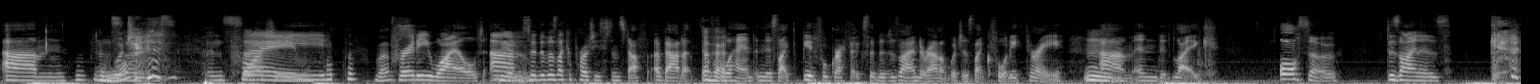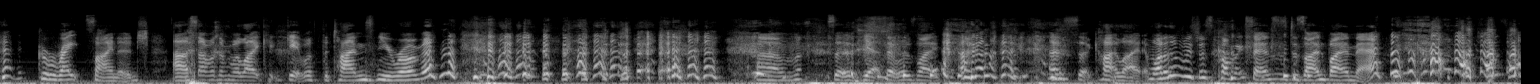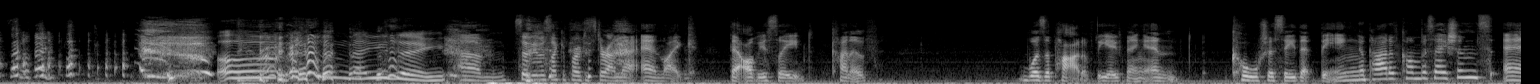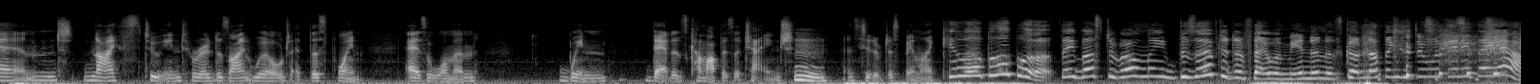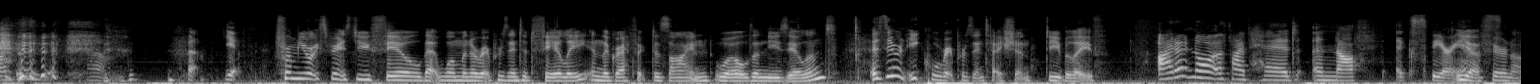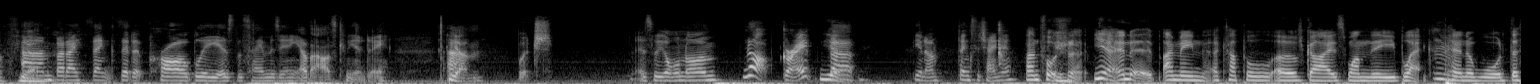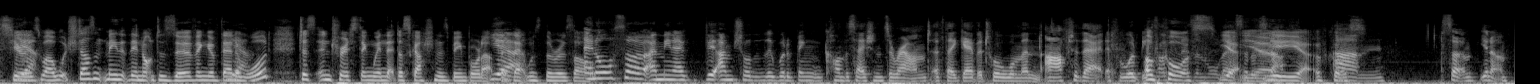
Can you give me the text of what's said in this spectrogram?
Um, which is Insane. pretty what the? That's, pretty wild. Um, Yeah. So there was like a protest and stuff about it Okay. beforehand, and there's like beautiful graphics that are designed around it, which is like 43. Mm. Um, and like also designers. Great signage. Uh, some of them were like, "Get with the Times New Roman." um, so yeah, that was like a sick highlight. One of them was just Comic Sans is designed by a man. Oh, amazing. Um, so there was like a protest around that, and like that obviously kind of was a part of the evening, and cool to see that being a part of conversations, and nice to enter a design world at this point as a woman when that has come up as a change Mm. instead of just being like blah blah blah they must have only deserved it if they were men and it's got nothing to do with anything else um, but yeah From your experience, do you feel that women are represented fairly in the graphic design world in New Zealand? Is there an equal representation, do you believe? I don't know if I've had enough experience. Yeah, fair enough. Yeah. Um, but I think that it probably is the same as any other arts community. Yeah. Um, which as we all know, not great. Yeah. But, you know, things are changing. Unfortunate. Yeah, and uh, I mean, a couple of guys won the Black Pin Award this year Mm. Yeah. as well, which doesn't mean that they're not deserving of that Yeah. award. Just interesting when that discussion has been brought up Yeah. that that was the result. And also, I mean, I, I'm sure that there would have been conversations around if they gave it to a woman after that, if it would be of tokenism, course, all that yeah, sort of yeah, yeah, of course. Um, so you know,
